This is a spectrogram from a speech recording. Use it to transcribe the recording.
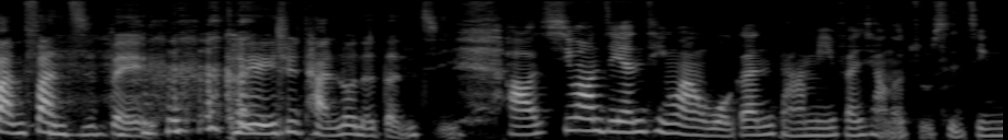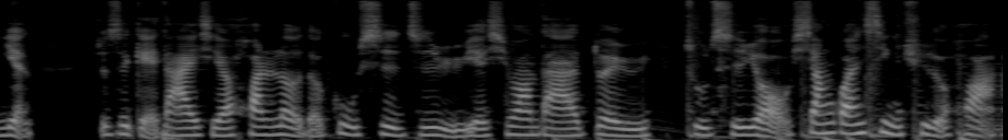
泛泛之辈可以去谈论的等级。好，希望今天听完我跟达咪分享的主持经验，就是给大家一些欢乐的故事之余，也希望大家对于主持有相关兴趣的话，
